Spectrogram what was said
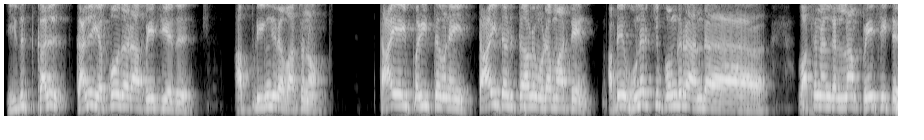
இது கல் கல் எப்போதடா பேசியது? அப்படிங்கிற வசனம். தாயை பழித்தவனை தாய் தடுத்தாலும் விடமாட்டேன். அப்படியே உணர்ச்சி பொங்குற அந்த வசனங்கள்லாம் பேசிட்டு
